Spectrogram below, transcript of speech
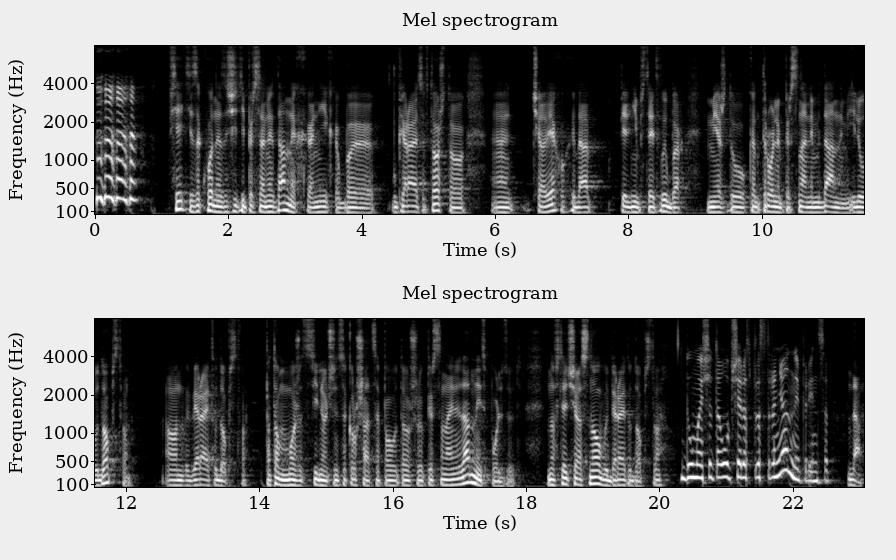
Все эти законы о защите персональных данных, они как бы упираются в то, что э, человеку, когда перед ним стоит выбор между контролем персональными данными или удобством, он выбирает удобство. Потом может сильно очень сокрушаться по поводу того, что персональные данные используют, но в следующий раз снова выбирает удобство. Думаешь, это общераспространенный принцип? Да.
